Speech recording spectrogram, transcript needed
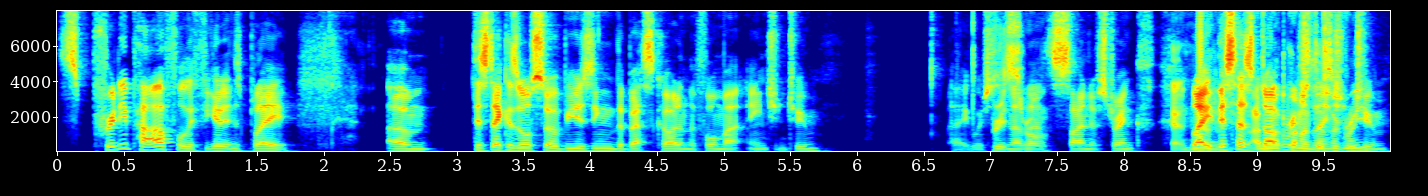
it's pretty powerful if you get it into play. Um, this deck is also abusing the best card in the format, Ancient Tomb, like, which Pretty is another strong. sign of strength. And Like this has I'm Dark Ritual Ancient disagree. Tomb.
